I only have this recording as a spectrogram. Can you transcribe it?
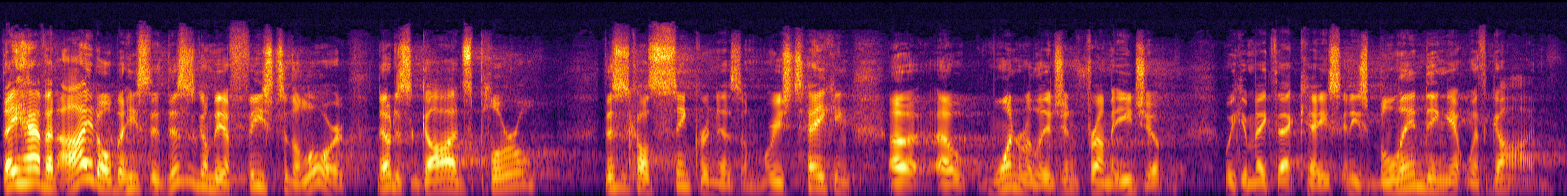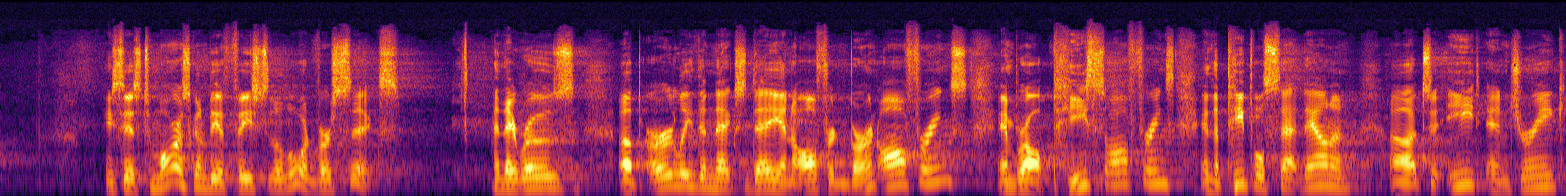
They have an idol, but he said, This is going to be a feast to the Lord. Notice God's plural. This is called synchronism, where he's taking a, a, one religion from Egypt, we can make that case, and he's blending it with God. He says, Tomorrow is going to be a feast to the Lord. Verse 6. And they rose up early the next day and offered burnt offerings and brought peace offerings. And the people sat down and, uh, to eat and drink,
